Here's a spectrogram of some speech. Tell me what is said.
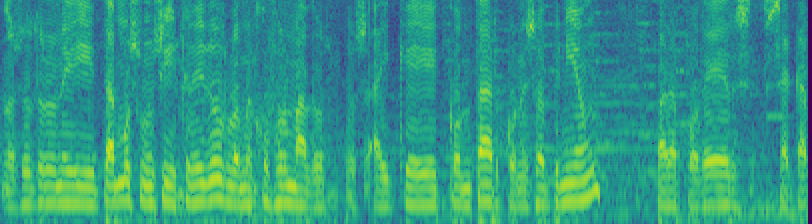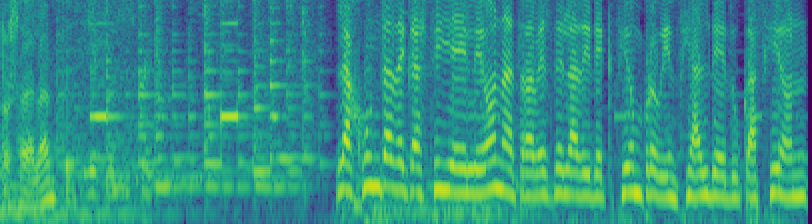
Nosotros necesitamos unos ingenieros lo mejor formados, pues hay que contar con esa opinión para poder sacarlos adelante. La Junta de Castilla y León, a través de la Dirección Provincial de Educación,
